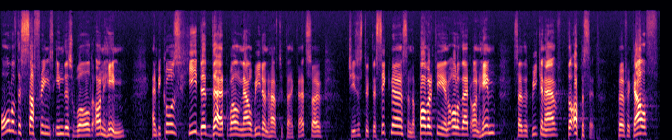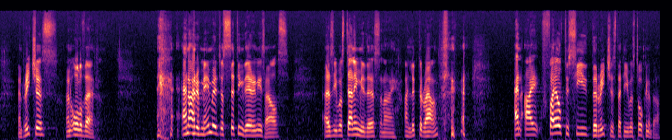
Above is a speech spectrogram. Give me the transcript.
all of the sufferings in this world on him. And because he did that, well, now we don't have to take that. So Jesus took the sickness and the poverty and all of that on him so that we can have the opposite perfect health and riches and all of that. and I remember just sitting there in his house as he was telling me this, and I, I looked around and I failed to see the riches that he was talking about.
